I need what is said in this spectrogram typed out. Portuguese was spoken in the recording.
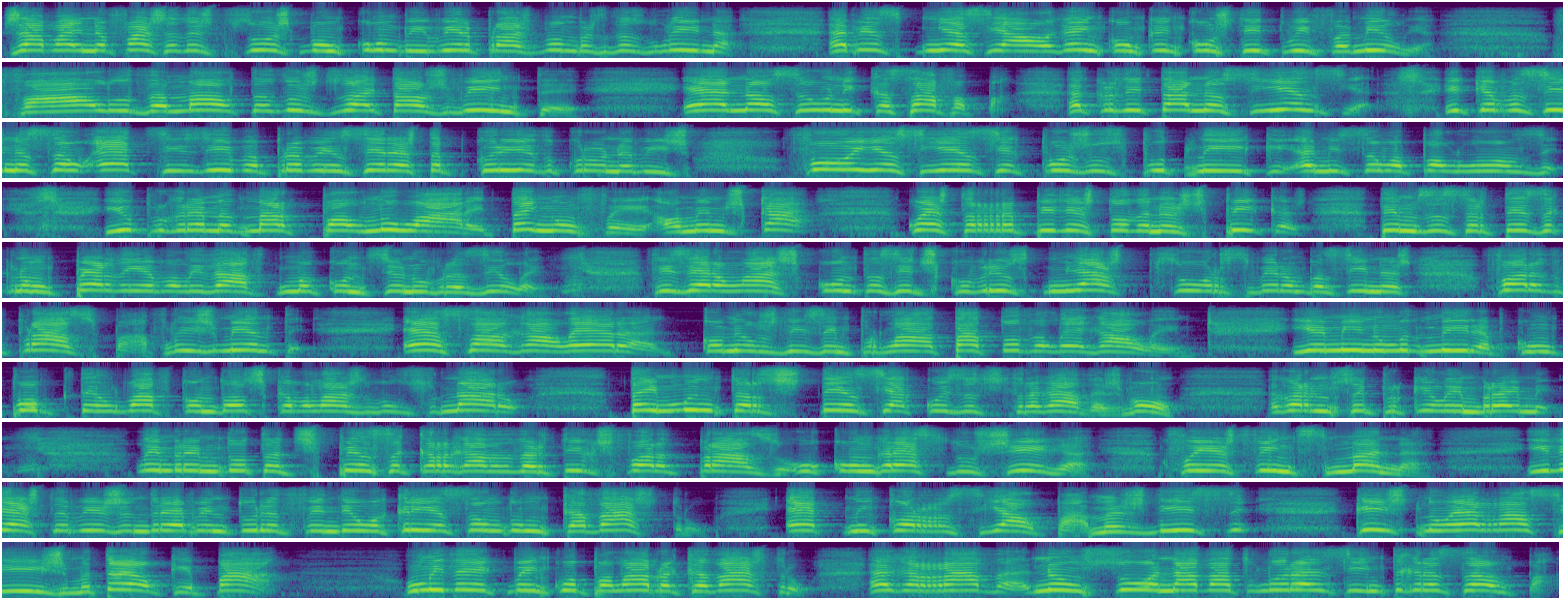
Já vai na faixa das pessoas que vão conviver para as bombas de gasolina, a ver se conhece alguém com quem constituir família. Falo da malta dos 18 aos 20. É a nossa única safa, pá. Acreditar na ciência e que a vacinação é decisiva para vencer esta porcaria do coronavírus. Foi a ciência que pôs o Sputnik, a missão Apolo 11 e o programa de Marco Paulo no ar. Tenham fé, ao menos cá, com esta rapidez toda nas picas, temos a certeza que não perdem a validade, como aconteceu no Brasil. Fizeram lá as contas e descobriu-se que milhares de pessoas receberam vacinas fora do prazo, pá. Felizmente, essa galera, como eles dizem por lá, está toda legal. E a mim não me admira, porque um povo que tem levado com doses cavalares de Bolsonaro tem muita resistência a coisas estragadas. Bom, agora não sei porque lembrei-me. Lembrei-me de outra dispensa carregada de artigos fora de prazo, o Congresso do Chega, que foi este fim de semana. E desta vez André Ventura defendeu a criação de um cadastro étnico-racial, pá, mas disse que isto não é racismo. Então é o quê, pá? Uma ideia que vem com a palavra cadastro agarrada não soa nada à tolerância e integração, pá.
